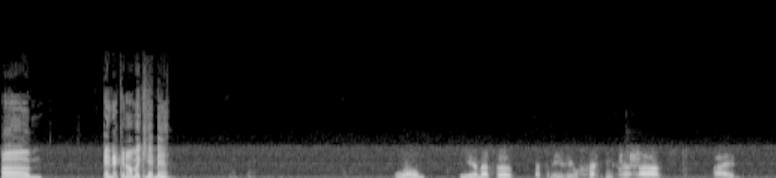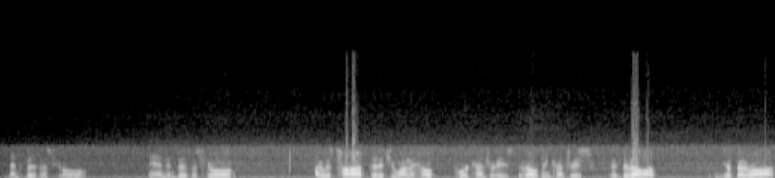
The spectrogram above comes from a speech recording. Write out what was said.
um, an economic hitman. Well, yeah, that's a that's an easy one. Okay. Uh, I went to business school, and in business school, I was taught that if you want to help poor countries, developing countries, uh, develop and get better off,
